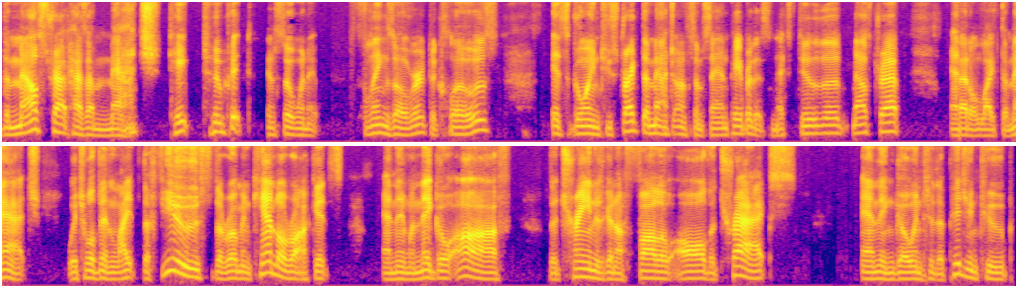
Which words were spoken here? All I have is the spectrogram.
The mouse trap has a match taped to it. And so when it flings over to close, it's going to strike the match on some sandpaper that's next to the mouse trap. And that'll light the match, which will then light the fuse to the Roman candle rockets. And then when they go off, the train is going to follow all the tracks and then go into the pigeon coop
